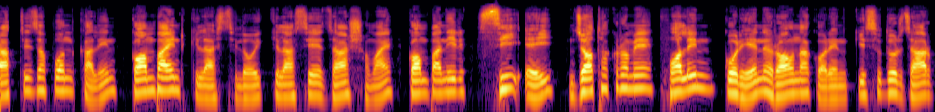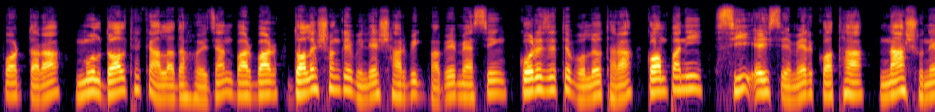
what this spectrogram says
রাত্রিযাপনকালীন কম্বাইন্ড ক্লাস ছিল। ওই ক্লাসে যাওয়ার সময় কোম্পানির সিএই যথাক্রমে ফলিন কোরিয়েন রওনা করেন। কিছুদূর যাওয়ার পর তারা মূল দল থেকে আলাদা হয়ে যান। বারবার দলের সঙ্গে মিলে সার্বিকভাবে ম্যাচিং করে যেতে বলেও তারা কোম্পানি সিএইচএম এর কথা না শুনে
